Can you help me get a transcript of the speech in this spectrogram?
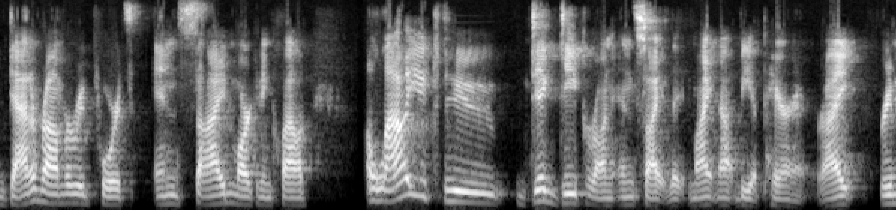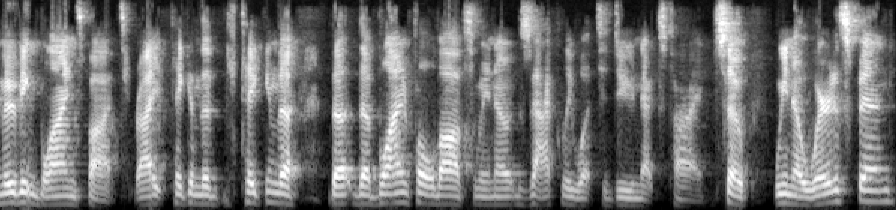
Datorama reports inside Marketing Cloud allow you to dig deeper on insight that might not be apparent, right? Removing blind spots, right? Taking the taking the, the the blindfold off so we know exactly what to do next time. So we know where to spend,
